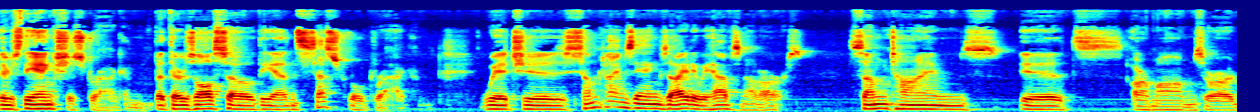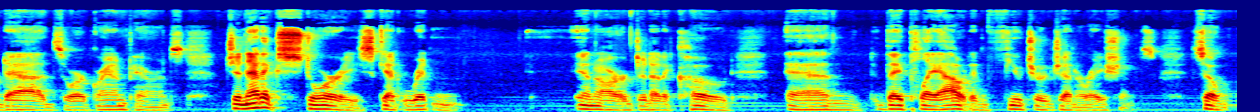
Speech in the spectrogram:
there's the anxious dragon, but there's also the ancestral dragon, which is sometimes the anxiety we have is not ours. Sometimes it's our moms or our dads or our grandparents. Genetic stories get written in our genetic code and they play out in future generations. So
